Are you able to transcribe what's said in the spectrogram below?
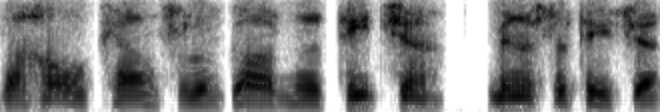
the whole counsel of God. And the teacher, minister teacher,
